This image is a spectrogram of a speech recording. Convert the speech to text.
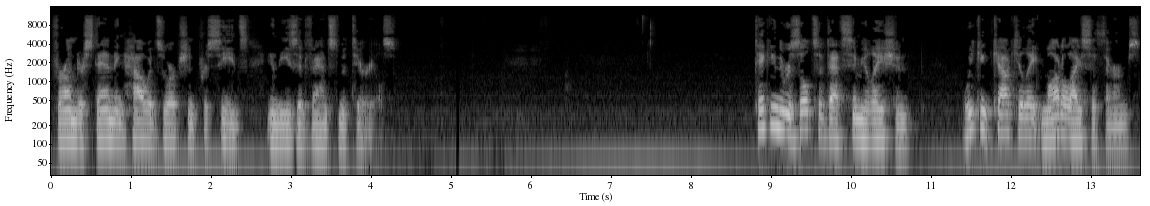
for understanding how adsorption proceeds in these advanced materials. Taking the results of that simulation, we can calculate model isotherms,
